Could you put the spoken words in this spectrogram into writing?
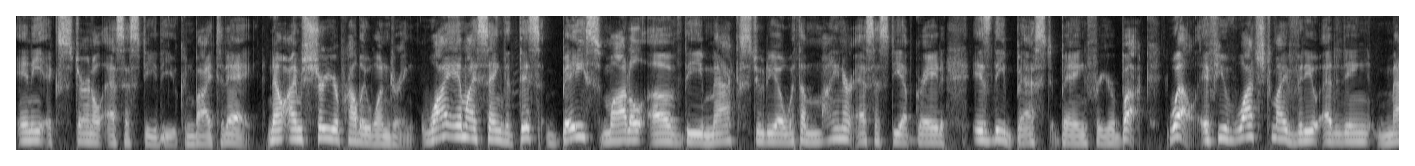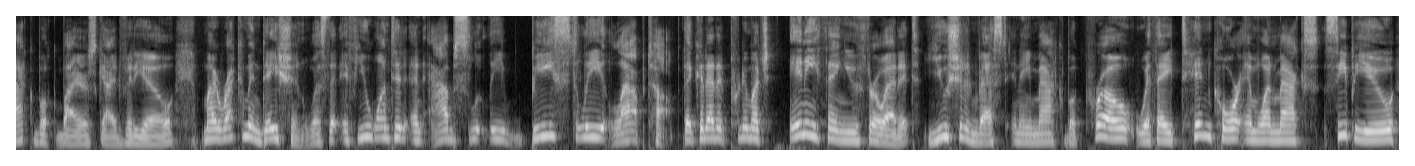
any external SSD that you can buy today. Now, I'm sure you're probably wondering, why am I saying that this base model of the Mac Studio with a minor SSD upgrade is the best bang for your buck? Well, if you've watched my video editing MacBook buyer's guide video, my recommendation was that if you wanted an absolutely beastly laptop that could edit pretty much anything you throw at it, you should invest in a MacBook Pro with a 10 core M1 Max CPU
